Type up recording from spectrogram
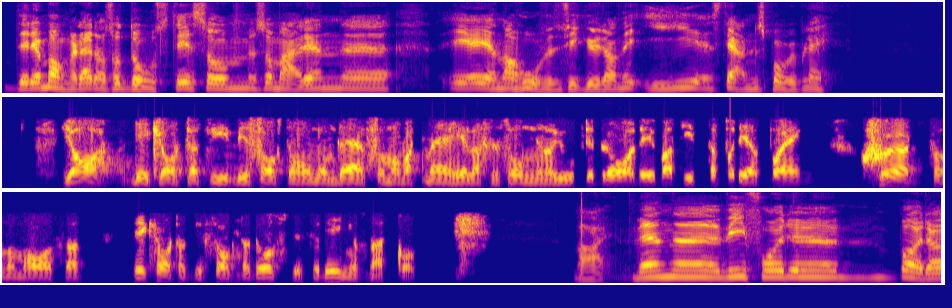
dere mangler altså Dosty, som, som er en, eh, en av hovedfigurene i Stjernens powerplay. Ja, det är klart att vi, vi saknar honom där som har varit med hela säsongen och gjort det bra. Det är bara att titta på deras poängskörd som de har. Så det är klart att vi saknar Dosty, så det är inget snack om. Nej, men uh, vi får uh, bara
